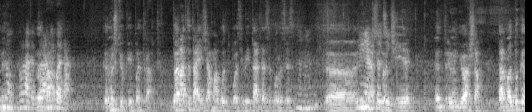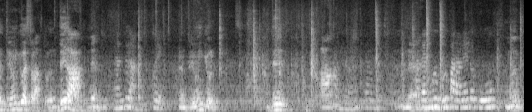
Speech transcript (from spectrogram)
N. Nu, nu l-avem, Nu că la nu l-avem. pătrat. Că nu știu că e pătrat. Doar atât aici am avut posibilitatea să folosesc Mhm. uh, Linia linia mijlocie. mijlocie în triunghiul așa. Dar mă duc în triunghiul ăsta la altul, în DA, N. În D, an, corect. În triunghiul D, A, N, Avem M, B paralelă cu, M, B,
